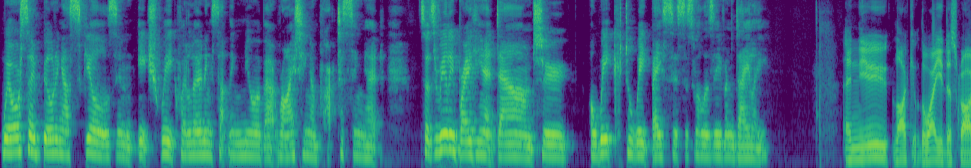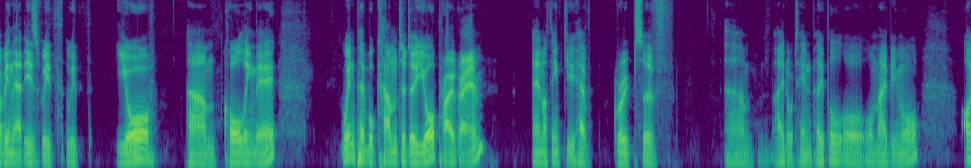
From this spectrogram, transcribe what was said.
We're also building our skills, and each week we're learning something new about writing and practicing it. So it's really breaking it down to a week to week basis as well as even daily. And you like the way you're describing that is with with your um, calling there. When people come to do your program, and I think you have groups of um, eight or ten people, or or maybe more. I,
